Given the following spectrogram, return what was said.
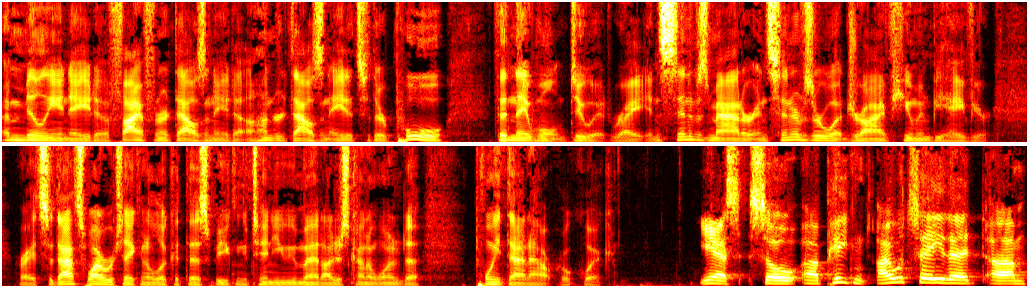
a million ADA, 500,000 ADA, 100,000 ADA to their pool, then they won't do it, right? Incentives matter. Incentives are what drive human behavior, right? So that's why we're taking a look at this. But you can continue, Umed. I just kind of wanted to point that out real quick. Yes. So, uh, Peyton, I would say that um,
